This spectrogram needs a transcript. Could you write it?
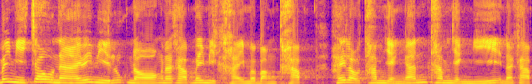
ไม่มีเจ้านายไม่มีลูกน้องนะครับ ไม่มีใครมาบังคับ ให้เราทำอย่างนั้นทำอย่างนี้นะครับ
